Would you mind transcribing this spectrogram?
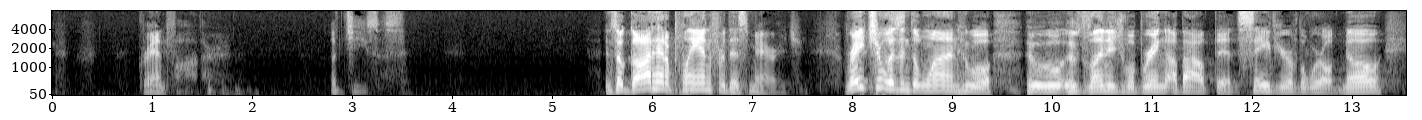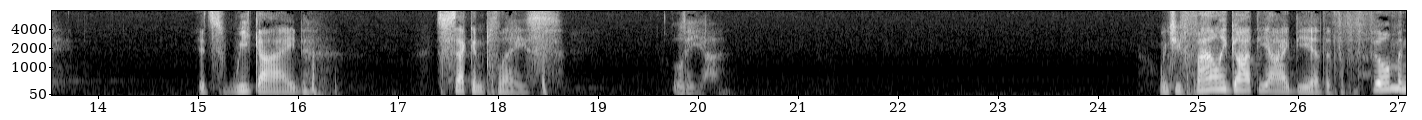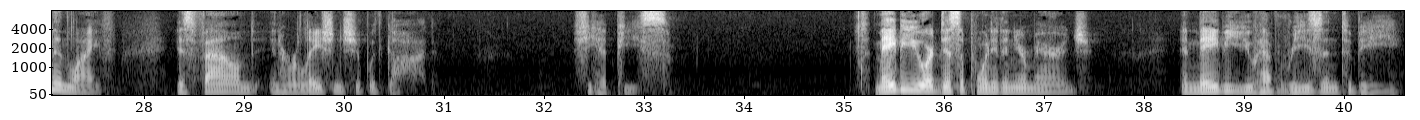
grandfather of Jesus. And so God had a plan for this marriage. Rachel isn't the one who will, who, whose lineage will bring about the Savior of the world. No, it's weak eyed, second place, Leah. When she finally got the idea that the fulfillment in life is found in her relationship with God, she had peace. Maybe you are disappointed in your marriage, and maybe you have reason to be.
